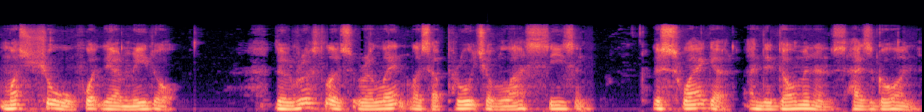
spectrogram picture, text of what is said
must show what they are made of. The ruthless, relentless approach of last season, the swagger and the dominance has gone,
